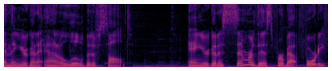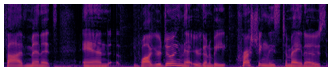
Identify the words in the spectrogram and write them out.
And then you're going to add a little bit of salt. And you're going to simmer this for about 45 minutes. And while you're doing that, you're going to be crushing these tomatoes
